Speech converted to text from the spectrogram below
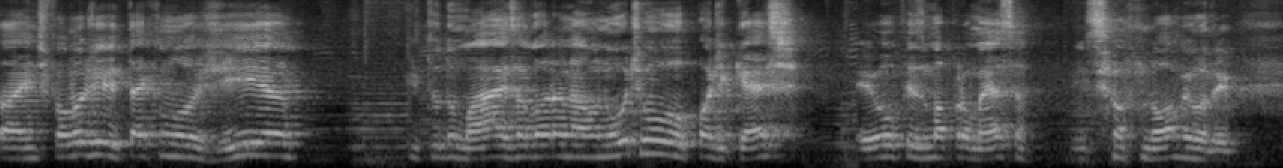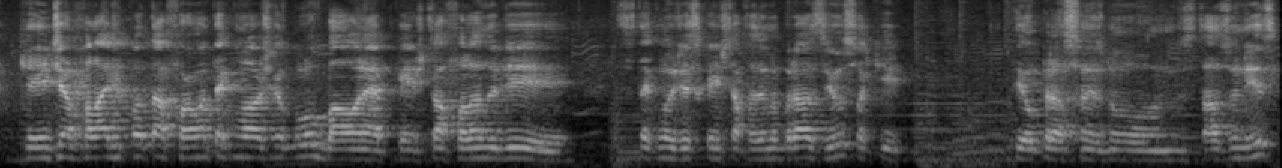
Tá, a gente falou de tecnologia e tudo mais. Agora, não, no último podcast, eu fiz uma promessa em seu nome, Rodrigo, que a gente ia falar de plataforma tecnológica global, né? Porque a gente está falando de essas tecnologias que a gente está fazendo no Brasil, só que ter operações no, nos Estados Unidos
